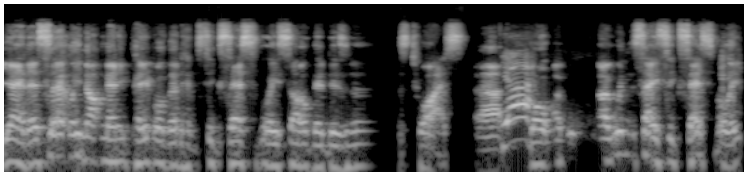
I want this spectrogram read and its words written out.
yeah, there's certainly not many people that have successfully sold their business twice. Uh, yeah. Well, I, I wouldn't say successfully.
